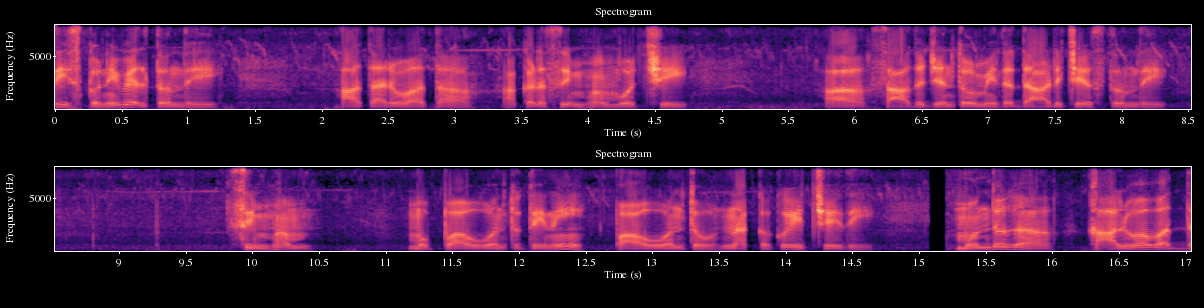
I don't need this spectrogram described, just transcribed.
తీసుకొని వెళ్తుంది. ఆ తర్వాత అక్కడ సింహం వచ్చి ఆ సాధు జంతువు మీద దాడి చేస్తుంది. సింహం ముప్పావు వంతు తిని పావు వంతు నక్కకు ఇచ్చేది. ముందుగా కాలువ వద్ద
